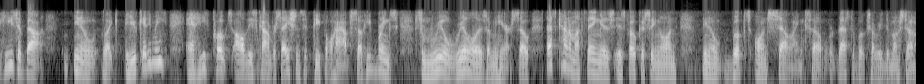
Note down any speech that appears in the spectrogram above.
he's about, you know, like, are you kidding me? And he quotes all these conversations that people have. So he brings some real realism here. So that's kind of my thing is, is focusing on, you know, books on selling. So that's the books I read the most of.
